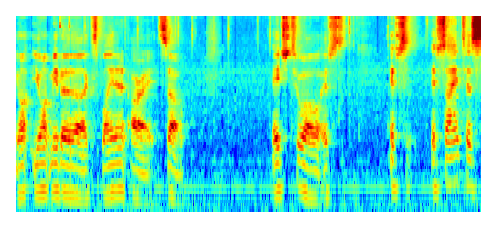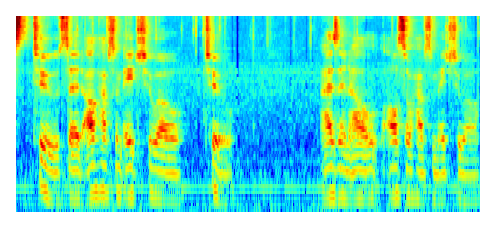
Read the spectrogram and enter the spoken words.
You want, you want me to uh, explain it? Alright, so H2O, if, if, if scientist 2 said, I'll have some H2O 2, as in I'll also have some H2O,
